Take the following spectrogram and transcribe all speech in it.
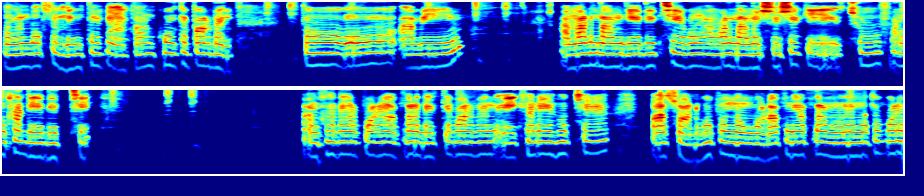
কমেন্ট বক্সের লিঙ্ক থেকে অ্যাকাউন্ট খুলতে পারবেন। তো, আমি আমার নাম দিয়ে দিচ্ছি এবং আমার নামের শেষে কিছু সংখ্যা দিয়ে দিচ্ছি। সংখ্যা দেওয়ার পরে আপনারা দেখতে পারবেন, এইখানে হচ্ছে পাসওয়ার্ড গোপন নম্বর আপনি আপনার মনের মতো করে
